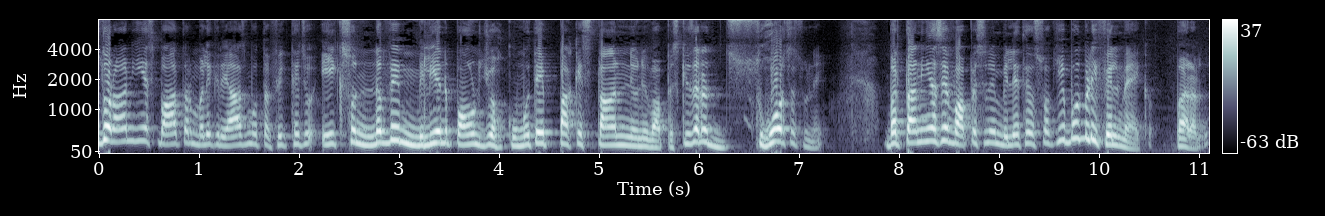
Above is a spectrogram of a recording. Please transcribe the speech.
दौरान ये इस बात पर मलिक रियाज मुतफिक थे जो 190 मिलियन पाउंड जो हुकूमत पाकिस्तान ने उन्हें वापस की। ज़रा गौर से सुने। बरतानिया से वापस उन्हें मिले थे उस वक्त। ये बहुत बड़ी फ़िल्म है एक बहरल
